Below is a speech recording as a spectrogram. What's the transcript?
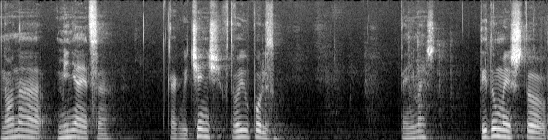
Но она меняется, как бы change в твою пользу. Понимаешь? Ты думаешь, что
